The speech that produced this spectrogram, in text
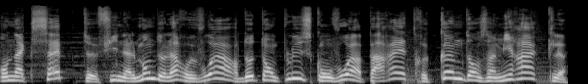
on accepte finalement de la revoir, d'autant plus qu'on voit apparaître, comme dans un miracle,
